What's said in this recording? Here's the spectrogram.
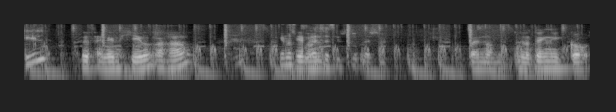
Hill. De Silent Hill, ajá. ¿Qué nos puedes decir sobre eso? Bueno, lo técnico.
